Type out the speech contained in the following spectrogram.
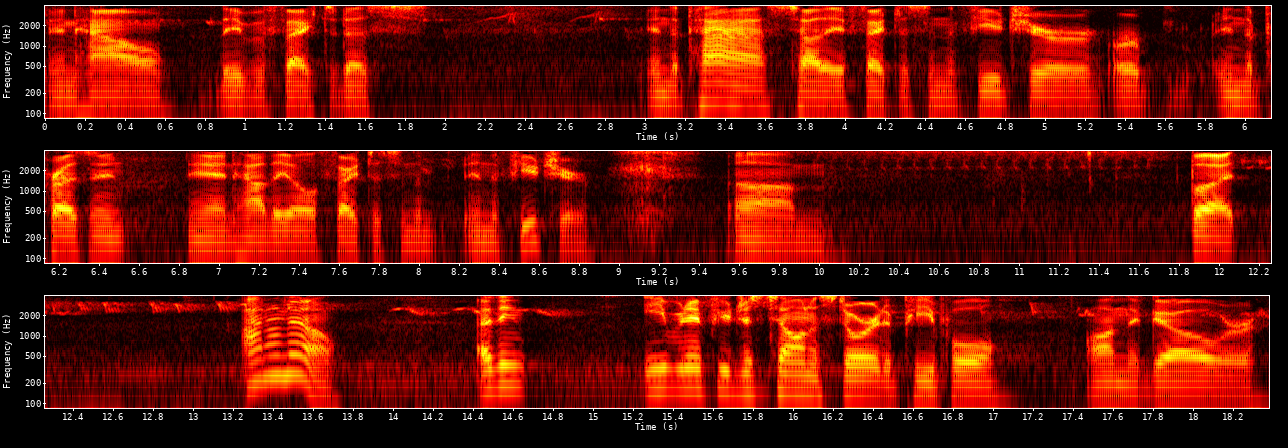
and how they've affected us in the past, how they affect us in the future or in the present, and how they'll affect us in the in the future. Um, but I don't know. I think even if you're just telling a story to people on the go or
